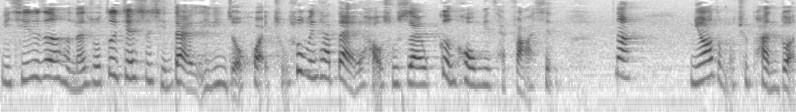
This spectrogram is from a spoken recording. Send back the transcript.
你其实真的很难说这件事情带来的一定只有坏处，说不定它带来的好处是在更后面才发现。那你要怎么去判断？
